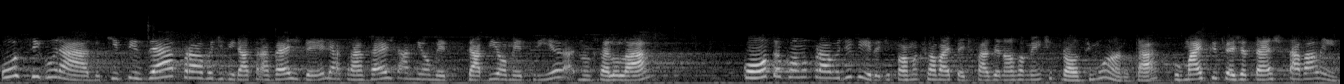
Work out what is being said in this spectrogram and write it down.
o segurado que fizer a prova de vida através dele, através da biometria, da biometria no celular, conta como prova de vida, de forma que só vai ter de fazer novamente próximo ano, tá? Por mais que seja teste, tá valendo.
